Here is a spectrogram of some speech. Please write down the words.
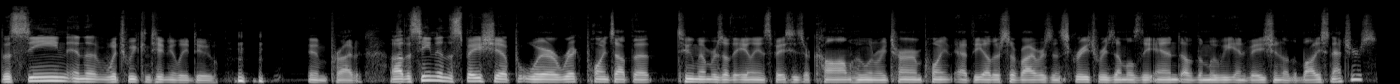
the scene in the which we continually do in private. Uh, the scene in the spaceship where Rick points out that two members of the alien species are calm, who in return point at the other survivors and screech, resembles the end of the movie Invasion of the Body Snatchers.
